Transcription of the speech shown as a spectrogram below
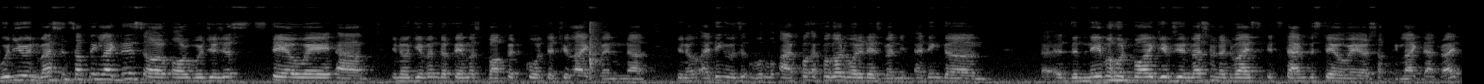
would you invest in something like this, or, or would you just stay away? Uh, you know, given the famous Buffett quote that you like, when uh, you know, I think it was I, I forgot what it is. When I think the uh, the neighborhood boy gives you investment advice, it's time to stay away, or something like that, right?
